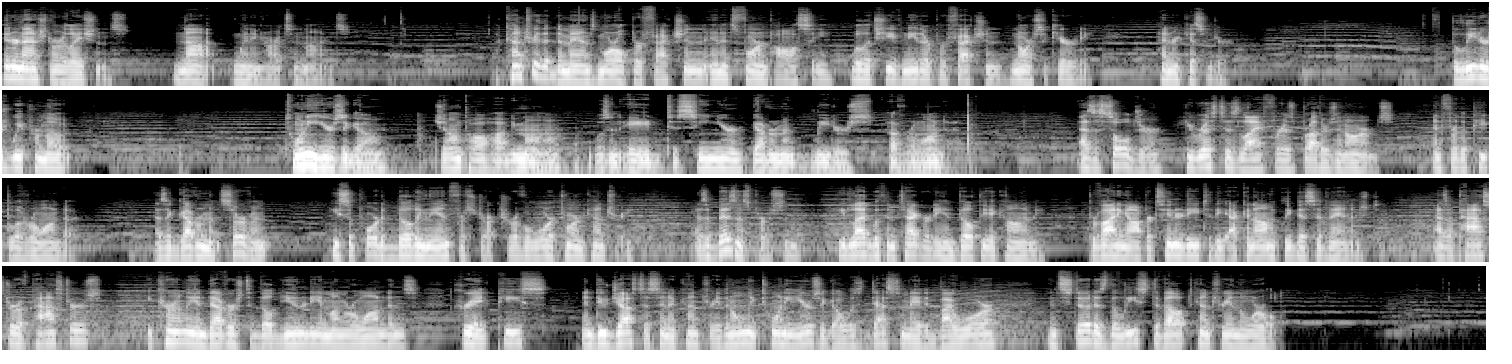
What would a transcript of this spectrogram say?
International relations, not winning hearts and minds. A country that demands moral perfection in its foreign policy will achieve neither perfection nor security. Henry Kissinger. The leaders we promote. 20 years ago, Jean Paul Habimana was an aide to senior government leaders of Rwanda. As a soldier, he risked his life for his brothers in arms and for the people of Rwanda. As a government servant, he supported building the infrastructure of a war torn country. As a business person, he led with integrity and built the economy, providing opportunity to the economically disadvantaged. As a pastor of pastors, he currently endeavors to build unity among Rwandans, create peace, and do justice in a country that only 20 years ago was decimated by war and stood as the least developed country in the world.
